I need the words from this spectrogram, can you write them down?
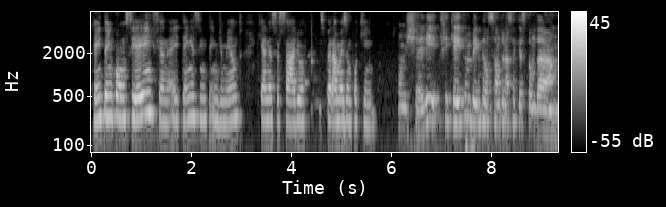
Quem tem consciência, né, e tem esse entendimento que é necessário esperar mais um pouquinho. Bom, Michele, fiquei também pensando nessa questão da,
